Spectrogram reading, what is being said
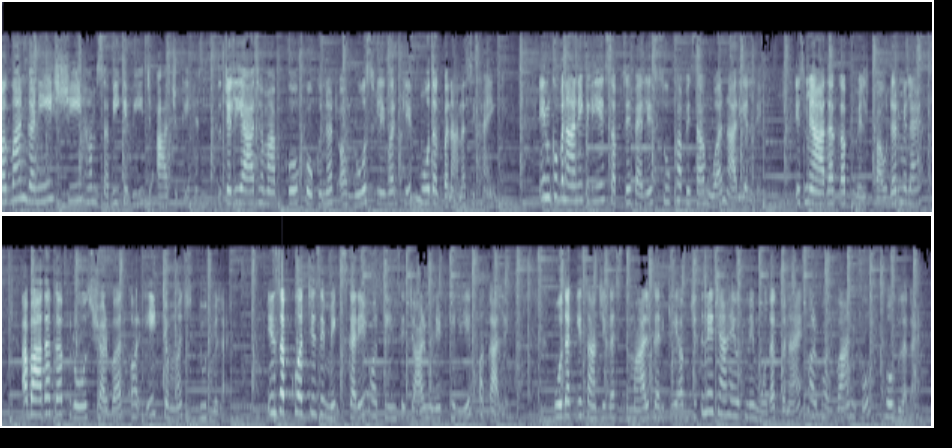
भगवान गणेश जी हम सभी के बीच आ चुके हैं। तो चलिए आज हम आपको कोकोनट और रोज फ्लेवर के मोदक बनाना सिखाएँगे। इनको बनाने के लिए सबसे पहले सूखा पिसा हुआ नारियल लें। इसमें आधा कप मिल्क पाउडर मिलाएँ। अब आधा कप रोज शरबत और एक चम्मच दूध मिलाएँ। इन सबको अच्छे से मिक्स करें और तीन से चार मिनट के लिए पका लें। मोदक के सांचे का इस्तेमाल करके अब जितने चाहें उतने मोदक बनाएँ और भगवान को भोग लगाएँ।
